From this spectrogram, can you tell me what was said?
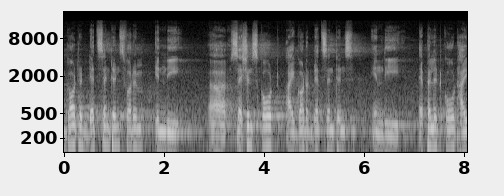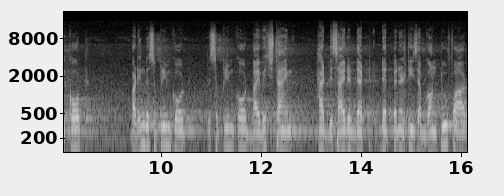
got a death sentence for him in the uh, Sessions Court. I got a death sentence in the Appellate Court, High Court. But in the Supreme Court, the Supreme Court, by which time had decided that death penalties have gone too far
